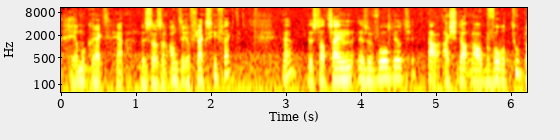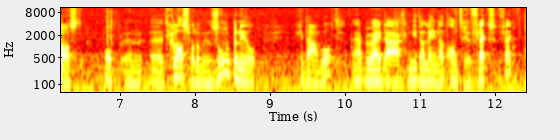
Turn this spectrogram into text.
helemaal correct, ja. Dus dat is een antireflectie-effect. Ja? Dus dat zijn, is een voorbeeldje. Nou, als je dat nou bijvoorbeeld toepast op een, eh, het glas wat op een zonnepaneel gedaan wordt, hebben wij daar niet alleen dat antireflex-effect.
